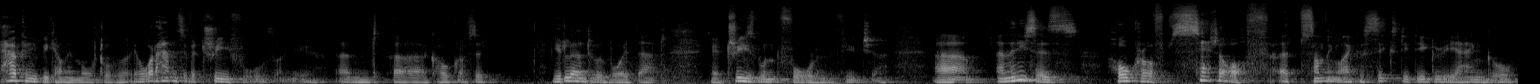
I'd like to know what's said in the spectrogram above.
how can you become immortal? What happens if a tree falls on you? And uh, Holcroft said, you'd learn to avoid that. You know, trees wouldn't fall in the future. Um, and then he says, Holcroft set off at something like a 60 degree angle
